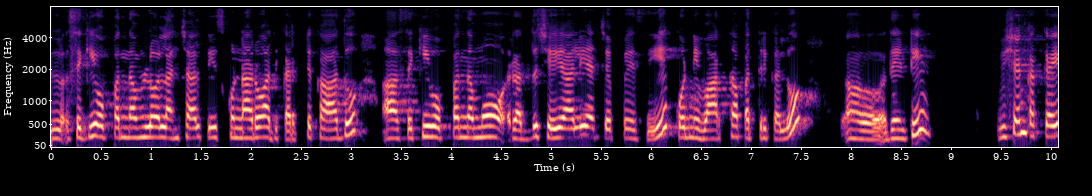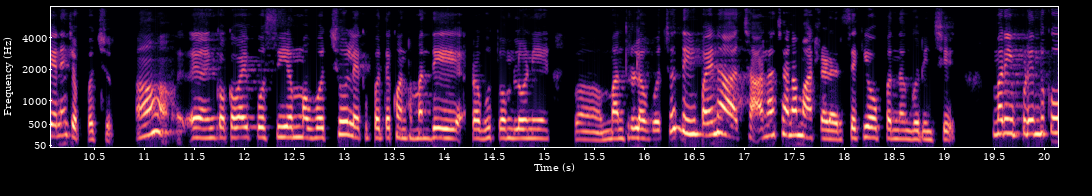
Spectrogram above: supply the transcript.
ల- సెకీ ఒప్పందంలో లంచాలు తీసుకున్నారు. అది కరెక్ట్ కాదు. ఆ సెకీ ఒప్పందము రద్దు చేయాలి అని చెప్పేసి కొన్ని వార్తాపత్రికలు అదేంటి? విషయం కక్కయ్యనే చెప్పొచ్చు. ఆ ఇంకొక వైపు సీఎం అవ్వచ్చు లేకపోతే కొంతమంది ప్రభుత్వంలోని మంత్రులు అవ్వచ్చు. దీనిపైన చాలా చాలా మాట్లాడారు సెకీ ఒప్పందం గురించి. మరి ఇప్పుడు ఎందుకు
